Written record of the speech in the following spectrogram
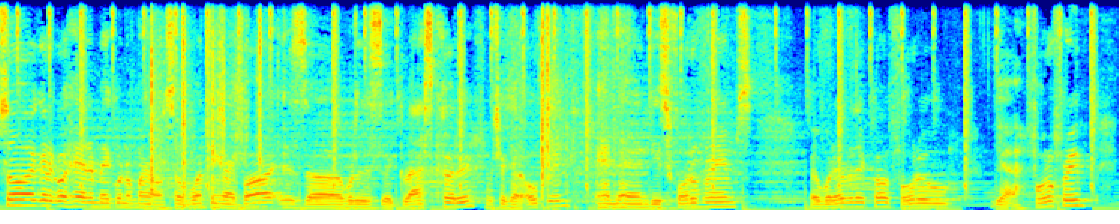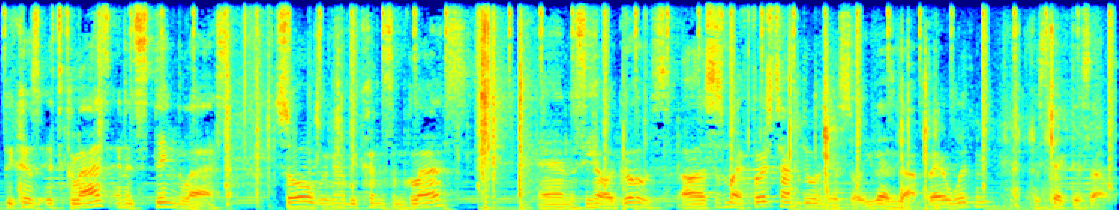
So I gotta go ahead and make one of my own. So one thing I bought is, uh, what is this, a glass cutter, which I gotta open. And then these photo frames, or whatever they're called, photo, yeah, photo frame because it's glass and it's thin glass. So we're gonna be cutting some glass and see how it goes. Uh, this is my first time doing this, so you guys gotta bear with me. Let's check this out.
